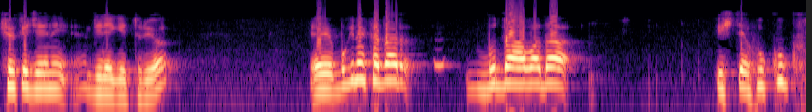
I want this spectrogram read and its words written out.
çökeceğini dile getiriyor. E, bugüne kadar bu davada işte hukuk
